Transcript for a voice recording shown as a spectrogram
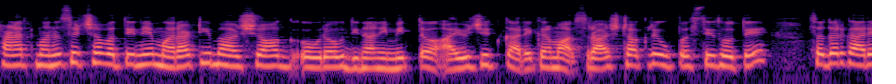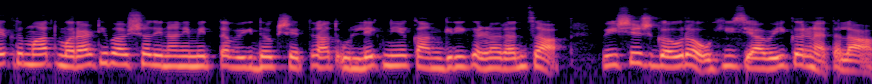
ठाण्यात मनसेच्या वतीने मराठी भाषा गौरव दिनानिमित्त आयोजित कार्यक्रमास राज ठाकरे उपस्थित होते. सदर कार्यक्रमात मराठी भाषा दिनानिमित्त विविध क्षेत्रात उल्लेखनीय कामगिरी करणाऱ्यांचा विशेष गौरव ही यावेळी करण्यात आला.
